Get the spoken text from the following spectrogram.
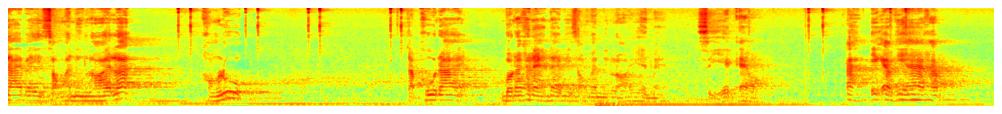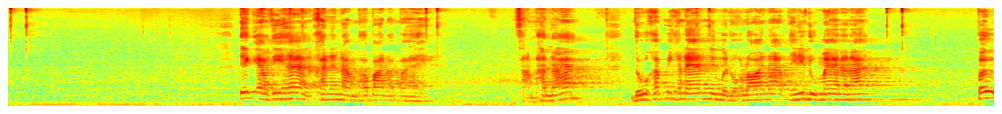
ได้ไป 2,100 และของลูก จับคู่ได้โบนัสคะแนนได้ไป 2,100 เห็นไหม 4XL อะ XL ที่ 5 ครับ XL ที่ 5ค่าแนะนำพ่อบ้านเอาไป 3,000 นะ ดูครับมีคะแนน 1,600 นะ ทีนี้ดูแม่แล้วนะปื้อ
